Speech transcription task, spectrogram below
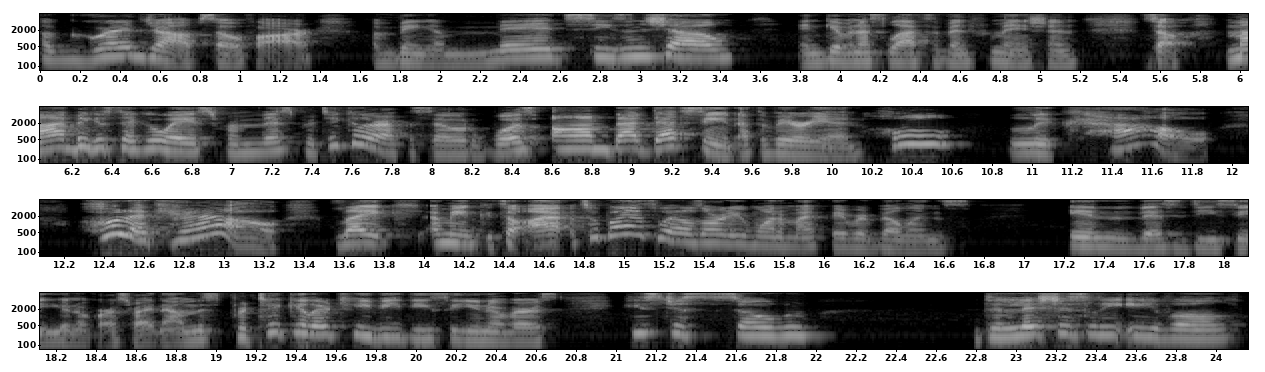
a great job so far of being a mid season show and giving us lots of information. So my biggest takeaways from this particular episode was um that death scene at the very end. Holy cow. Holy cow. Like, I mean, so I, Tobias Whale is already one of my favorite villains in this DC universe right now. In this particular TV DC universe, he's just so deliciously evil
